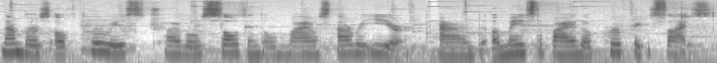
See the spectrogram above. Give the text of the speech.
Numbers of tourists travel thousands of miles every year and amazed by the perfect size.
